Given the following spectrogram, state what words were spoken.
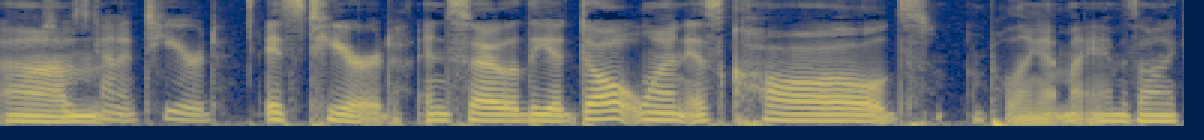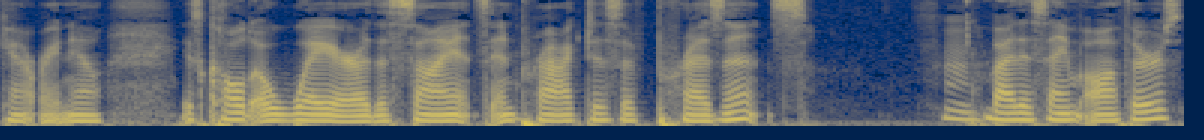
Um, so it's kind of tiered. It's tiered. And so the adult one is called, I'm pulling up my Amazon account right now. It's called Aware The Science and Practice of Presence hmm. by the same authors.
